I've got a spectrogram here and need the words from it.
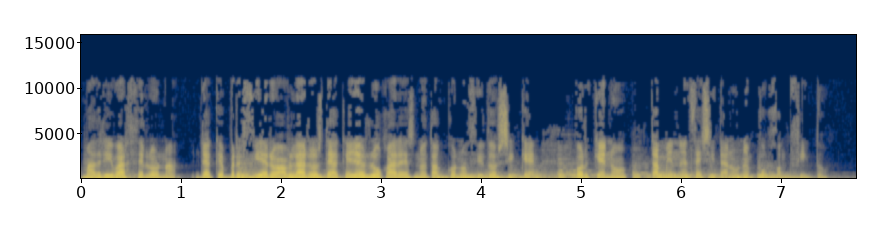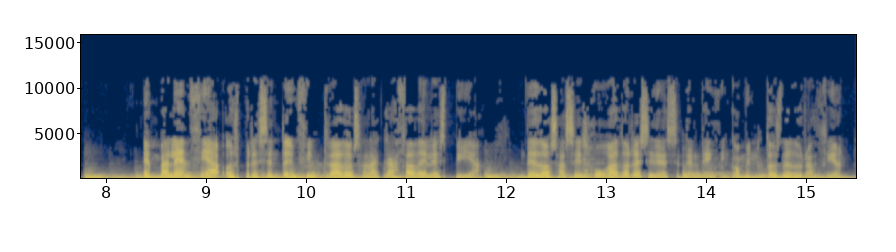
Madrid y Barcelona, ya que prefiero hablaros de aquellos lugares no tan conocidos y que, ¿por qué no?, también necesitan un empujoncito. En Valencia os presento Infiltrados a la caza del espía, de 2 a 6 jugadores y de 75 minutos de duración.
